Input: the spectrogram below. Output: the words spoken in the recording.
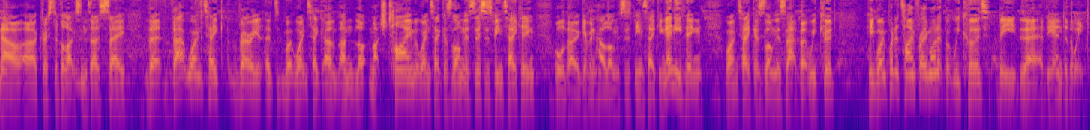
Now, uh, Christopher Luxon does say that that won't take very, it won't take um, um, much time. It won't take as long as this has been taking. Although, given how long this has been taking, anything won't take as long as that. But we could. He won't put a time frame on it, but we could be there at the end of the week.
